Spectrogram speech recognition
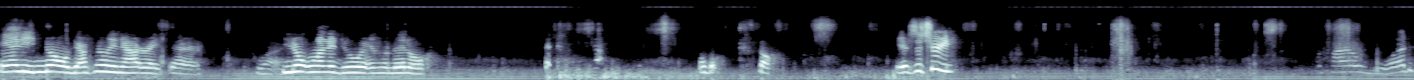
Andy, no, definitely not right there. What? You don't want to do it in the middle. Okay, go. Here's the tree. A pile of wood.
